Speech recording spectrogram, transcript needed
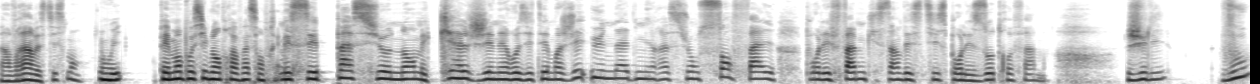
un vrai investissement. Oui. Paiement possible en trois fois sans frais. Mais c'est passionnant, mais quelle générosité. Moi, j'ai une admiration sans faille pour les femmes qui s'investissent pour les autres femmes. Oh, Julie, vous,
